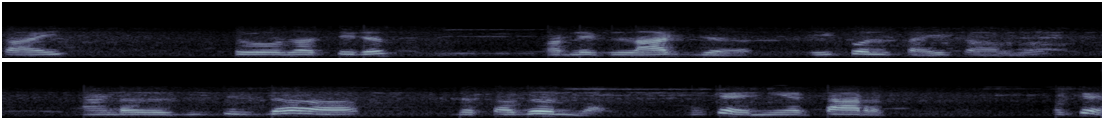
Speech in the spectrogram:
size to the Sirius, or little larger, equal size almost. And uh, this is the the southern one. Okay, near Taurus. Okay,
